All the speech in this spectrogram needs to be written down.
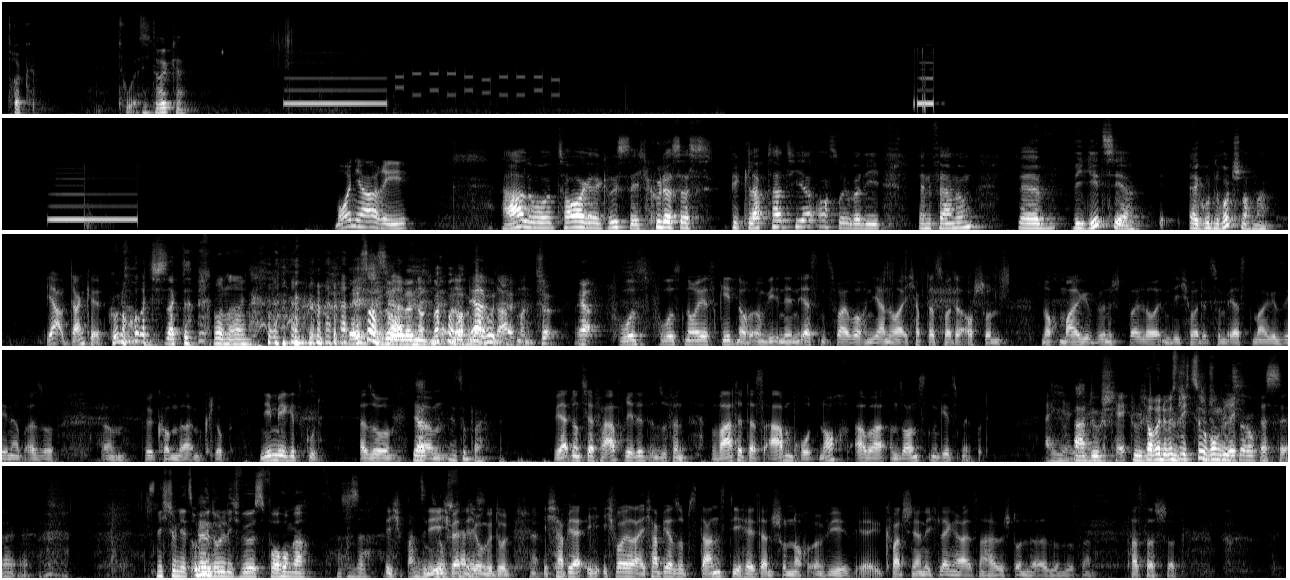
Drück. Tu es. Ich drücke. Moin Jari. Hallo Torge, grüß dich. Cool, dass das geklappt hat hier, auch so über die Entfernung. Äh, wie geht's dir? Äh, guten Rutsch nochmal. Ja, danke. Guten Rutsch, sagte Oh nein. ja, ist doch so, ja, oder nicht? Macht man doch Ja, gut, darf man. Ja. Frohes, frohes Neues geht noch irgendwie in den ersten zwei Wochen Januar. Ich habe das heute auch schon nochmal gewünscht bei Leuten, die ich heute zum ersten Mal gesehen habe. Also ähm, willkommen da im Club. Nee, mir geht's gut. Also, ja, ähm, super. Wir hatten uns ja verabredet, insofern wartet das Abendbrot noch, aber ansonsten geht es mir gut. Ah, ja, ah, du, okay. du, ich hoffe, du bist du, nicht zu hungrig. Dass, äh, dass nicht schon jetzt ungeduldig wirst vor Hunger. Das ist ja ich, nee, ich werde nicht ungeduldig. Ja. Ich habe ja, ich, ich wollte sagen, ich habe ja Substanz, die hält dann schon noch irgendwie. Wir quatschen ja nicht länger als eine halbe Stunde, also insofern passt das schon.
